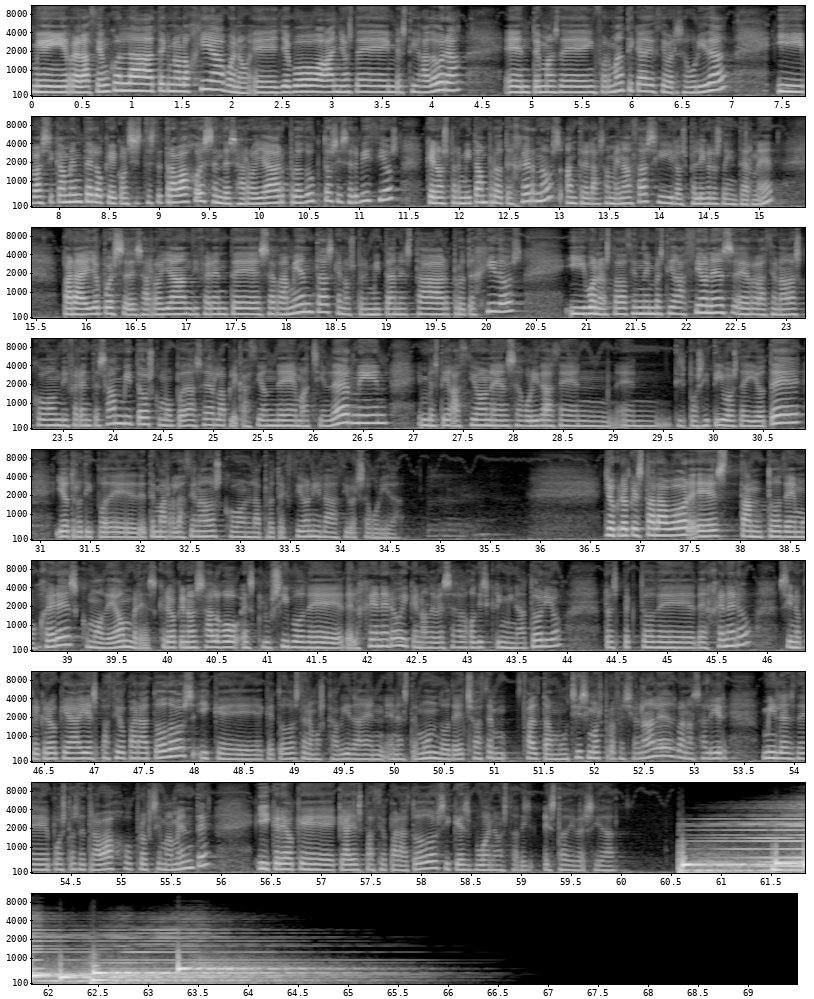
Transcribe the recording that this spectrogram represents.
Mi relación con la tecnología, bueno, eh, llevo años de investigadora en temas de informática de ciberseguridad y básicamente lo que consiste este trabajo es en desarrollar productos y servicios que nos permitan protegernos ante las amenazas y los peligros de Internet. Para ello pues, se desarrollan diferentes herramientas que nos permitan estar protegidos y bueno, he estado haciendo investigaciones eh, relacionadas con diferentes ámbitos, como pueda ser la aplicación de Machine Learning, investigación en seguridad en, dispositivos de IoT y otro tipo de temas relacionados con la protección y la ciberseguridad. Yo creo que esta labor es tanto de mujeres como de hombres. Creo que no es algo exclusivo del género y que no debe ser algo discriminatorio respecto del género, sino que creo que hay espacio para todos y que, todos tenemos cabida en, este mundo. De hecho, hacen falta muchísimos profesionales, van a salir miles de puestos de trabajo próximamente y creo que, hay espacio para todos y que es bueno esta diversidad.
